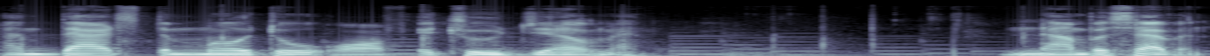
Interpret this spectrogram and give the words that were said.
and that's the motto of a true gentleman. Number 7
